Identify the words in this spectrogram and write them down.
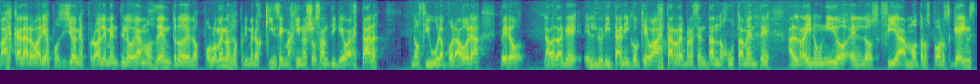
va a escalar varias posiciones, probablemente lo veamos dentro de los, por lo menos los primeros 15, imagino yo Santi que va a estar, no figura por ahora, pero la verdad que el británico que va a estar representando justamente al Reino Unido en los FIA Motorsports Games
